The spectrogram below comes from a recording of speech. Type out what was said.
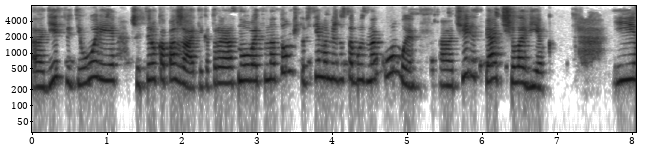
э, действию теории шести рукопожатий, которая основывается на том, что все мы между собой знакомы э, через пять человек. И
